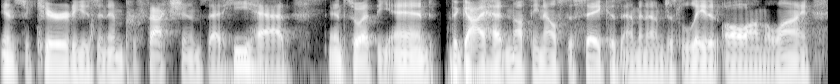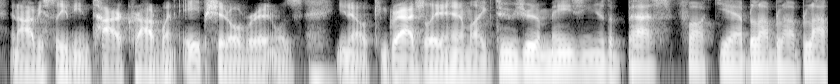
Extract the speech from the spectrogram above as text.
insecurities and imperfections that he had. And so at the end, the guy had nothing else to say because Eminem just laid it all on the line. And obviously, the entire crowd went ape shit over it and was, you know, congratulating him, like, dude, you're amazing. You're the best. Fuck yeah, blah, blah, blah.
